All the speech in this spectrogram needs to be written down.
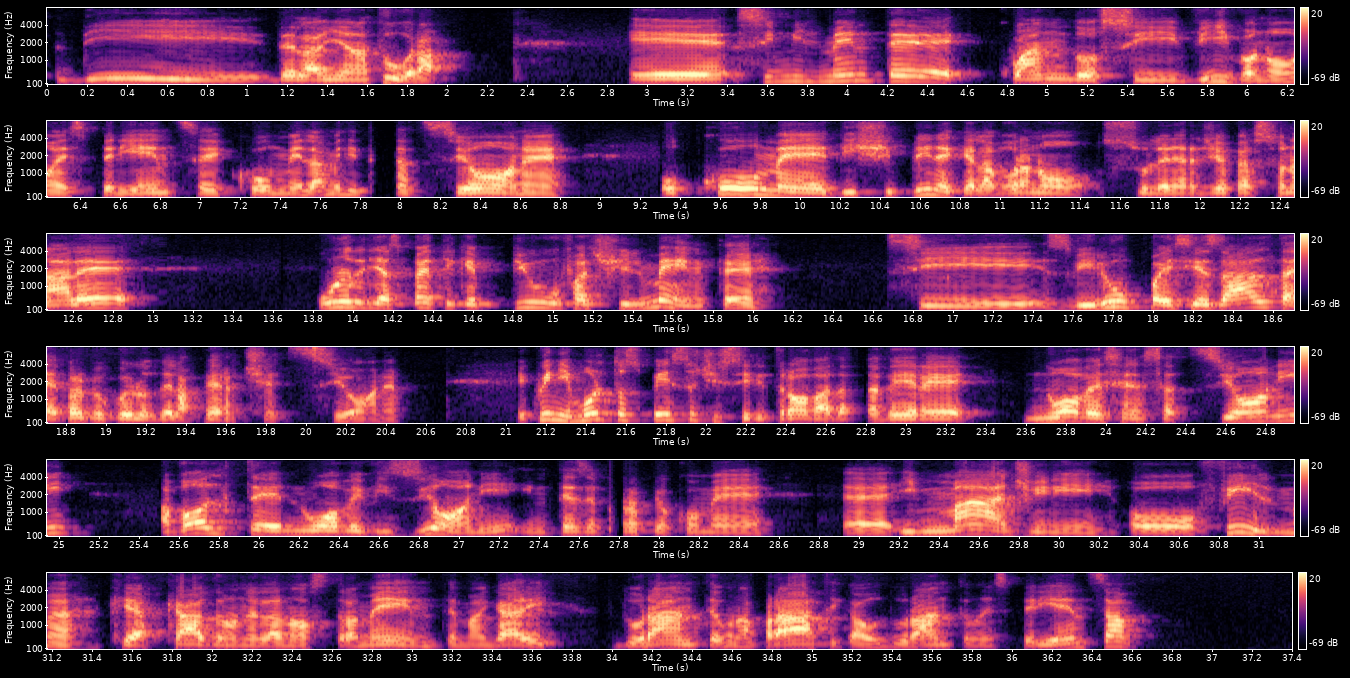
di, della mia natura. E similmente quando si vivono esperienze come la meditazione, o come discipline che lavorano sull'energia personale, uno degli aspetti che più facilmente si sviluppa e si esalta è proprio quello della percezione. E quindi molto spesso ci si ritrova ad avere nuove sensazioni, a volte nuove visioni, intese proprio come eh, immagini o film che accadono nella nostra mente, magari durante una pratica o durante un'esperienza,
